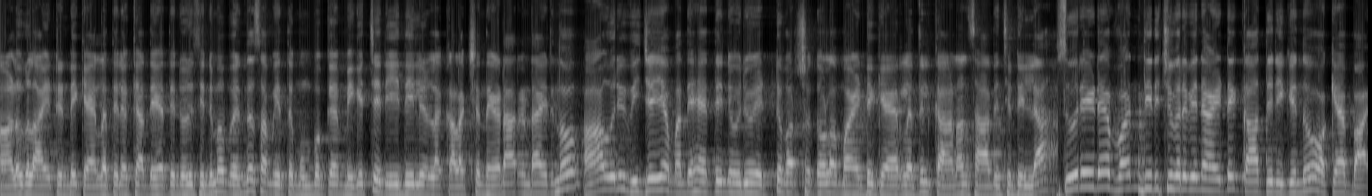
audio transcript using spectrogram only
നാളുകളായിട്ടുണ്ട്. കേരളത്തിലൊക്കെ അദ്ദേഹത്തിന്റെ ഒരു സിനിമ വരുന്ന സമയത്ത് മുമ്പൊക്കെ മികച്ച രീതിയിലുള്ള കളക്ഷൻ നേടാറുണ്ടായിരുന്നു. ആ ഒരു വിജയം അദ്ദേഹത്തിന് ഒരു എട്ട് വർഷത്തോളമായിട്ട് കേരളത്തിൽ കാണാൻ സാധിച്ചിട്ടില്ല. സൂര്യയുടെ വൻ തിരിച്ചുവരവിനായിട്ട് കാത്തിരിക്കുന്നു. ഓക്കെ ബൈ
